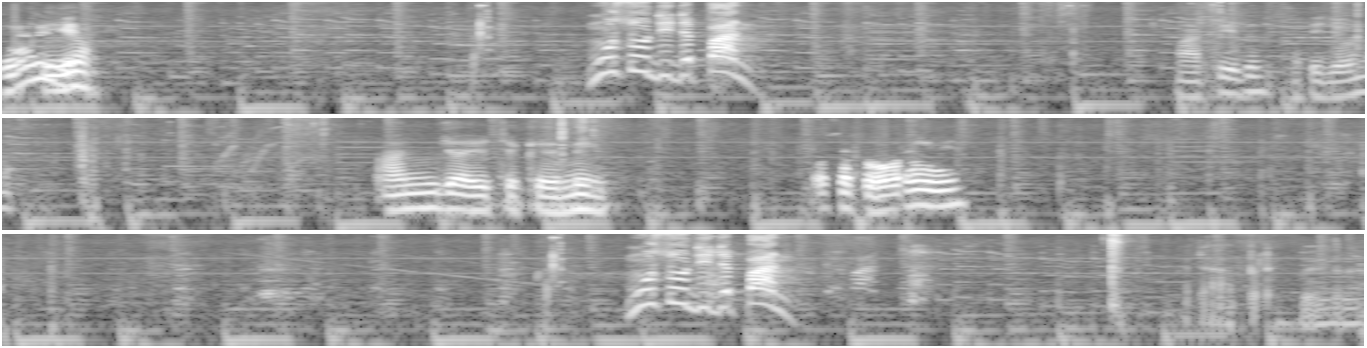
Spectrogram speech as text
Mana dia? Musuh di depan. Mati itu, mati Jona. Anjay, cek gaming. Oh satu orang nih. Musuh di depan. Ada apa lagi gue kena?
